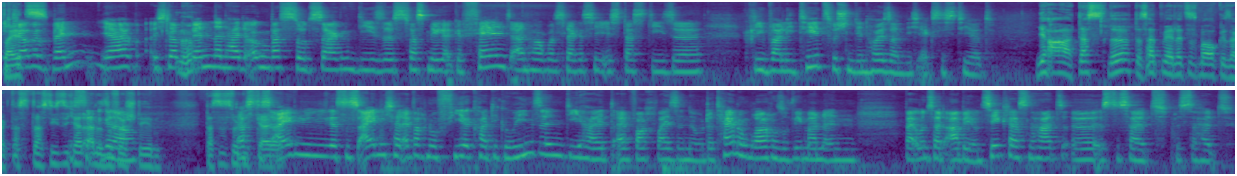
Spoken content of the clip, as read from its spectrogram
ich glaube, wenn, ja, ich glaube, Ne? wenn dann halt irgendwas sozusagen dieses, was mir gefällt an Hogwarts Legacy, ist, dass diese Rivalität zwischen den Häusern nicht existiert. ja, das, ne, das hatten wir ja letztes Mal auch gesagt, dass, dass die sich halt Das- alle so genau. verstehen. Das ist wirklich Dass das, geil. eigentlich, dass es eigentlich halt einfach nur vier Kategorien sind, die halt einfach, weil sie eine Unterteilung brauchen, so wie man in, bei uns halt A, B und C-Klassen hat, äh, ist es halt, bist du halt,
